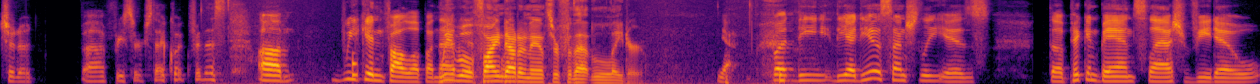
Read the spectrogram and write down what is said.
should have uh, researched that quick for this. Um, we can follow up on that. We will find out an answer for that later. Yeah, but the the idea essentially is the pick and ban slash veto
